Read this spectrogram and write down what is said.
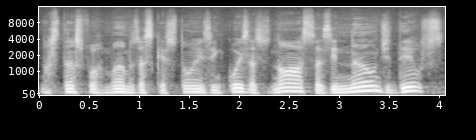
nós transformamos as questões em coisas nossas e não de Deus.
